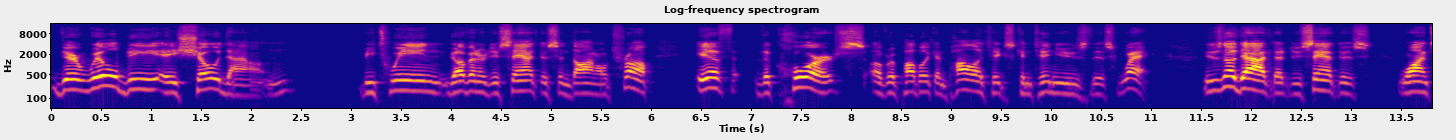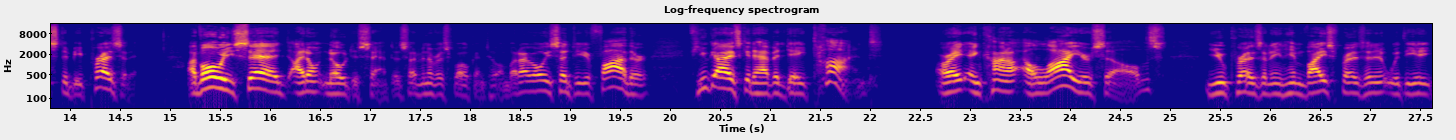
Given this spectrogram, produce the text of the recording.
there will be a showdown between Governor DeSantis and Donald Trump if the course of Republican politics continues this way. There's no doubt that DeSantis wants to be president. I've always said, I don't know DeSantis, I've never spoken to him, but I've always said to your father, if you guys could have a detente, all right, and kind of ally yourselves, you president, him vice president, with the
